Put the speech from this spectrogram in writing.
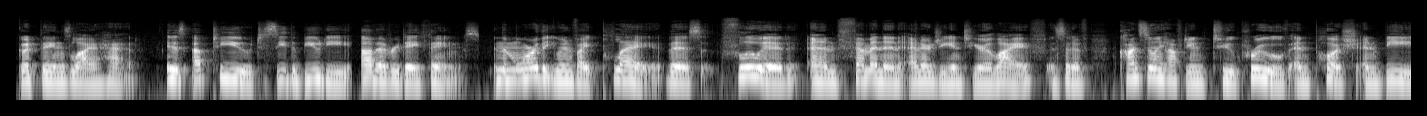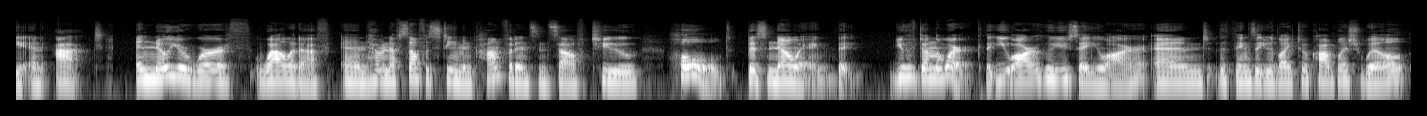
good things lie ahead. It is up to you to see the beauty of everyday things. And the more that you invite play, this fluid and feminine energy into your life, instead of constantly having to prove and push and be and act, and know your worth well enough and have enough self esteem and confidence in self to hold this knowing that you have done the work, that you are who you say you are, and the things that you would like to accomplish will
